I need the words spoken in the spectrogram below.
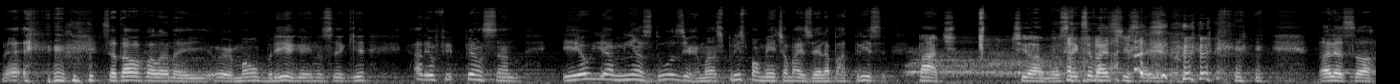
Né? Você estava falando aí, o irmão briga e não sei o quê. Cara, eu fico pensando, eu e as minhas duas irmãs, principalmente a mais velha, a Patrícia, Pati, te amo, eu sei que você vai assistir isso aí. Olha só,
